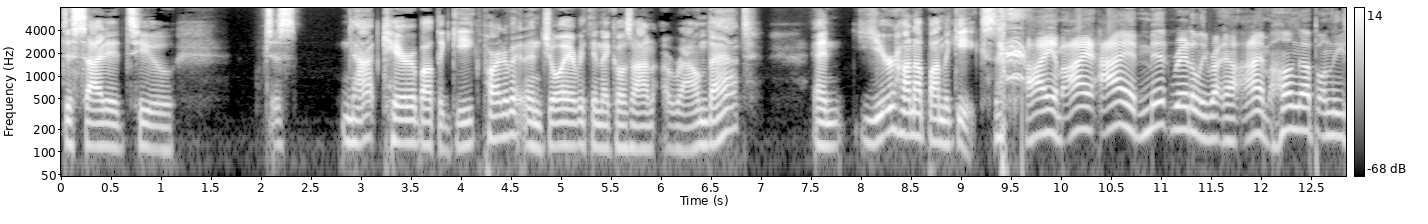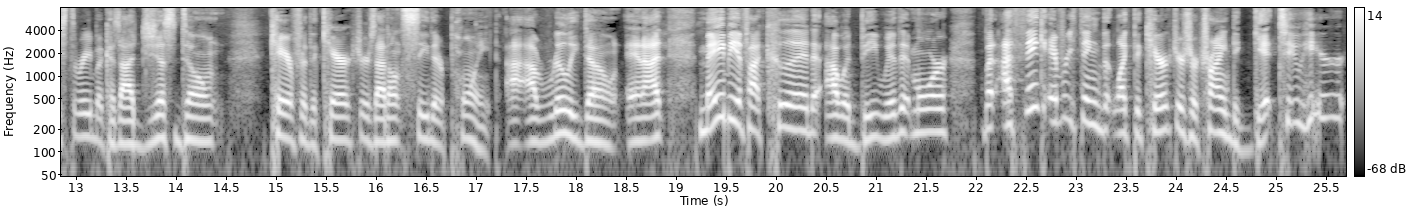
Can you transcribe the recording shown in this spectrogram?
decided to just not care about the geek part of it and enjoy everything that goes on around that. And you're hung up on the geeks. I am. I, I admit readily right now, I am hung up on these three because I just don't care for the characters. I don't see their point. I, I, really don't. And I maybe if I could, I would be with it more. But I think everything that like the characters are trying to get to here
